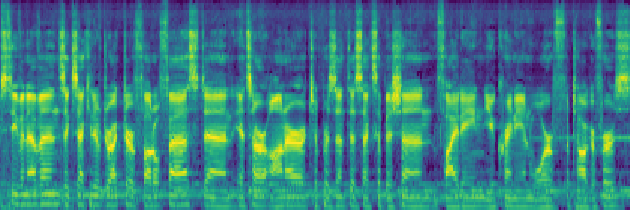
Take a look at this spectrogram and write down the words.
Stephen Evans, Executive Director of FotoFest, and it's our honor to present this exhibition, Fighting Ukrainian War Photographers.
